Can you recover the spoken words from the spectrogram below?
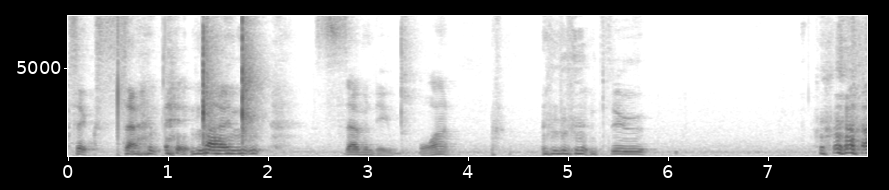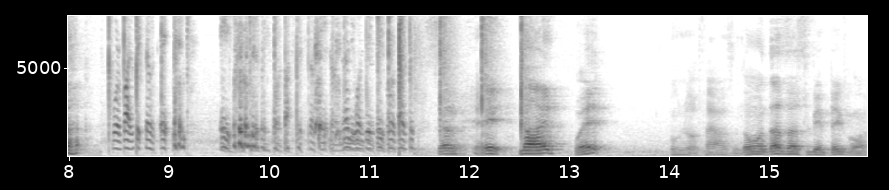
Six, seven, eight, nine, seventy. One, two. Seven, eight, nine. Wait, Oh no, a thousand. the one that has to be a big one.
